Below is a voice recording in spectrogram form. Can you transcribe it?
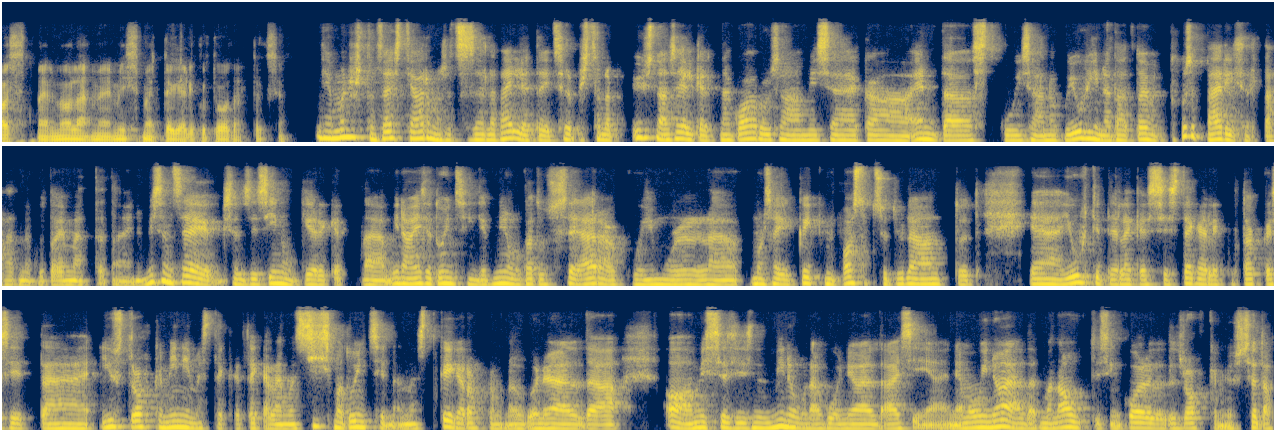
astmel me oleme ja mis meilt tegelikult oodatakse. ja minu arust on see hästi armas, et sa selle välja tõid, sellepärast annab üsna selgelt nagu arusaamisega endast, kui sa nagu juhina tahad toimetada, kus sa päriselt tahad nagu toimetada, on ju, mis on see, mis on see sinu kirg, et äh, mina ise tundsingi, et minul kadus see ära, kui mul, äh, mul sai kõik need vastutused üle antud juhtidele, kes siis tegelikult hakkasid äh, just rohkem inimestega tegelema, siis ma tundsin ennast kõige rohkem nagu nii-öelda, mis see siis nüüd minu nagu nii-öelda asi on ja ma võin öelda, et ma nautisin kordades rohkem just seda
